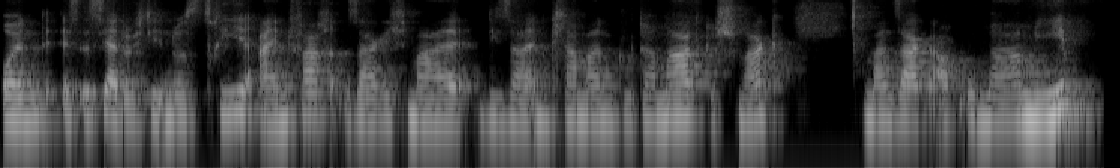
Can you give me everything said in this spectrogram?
Und es ist ja durch die Industrie einfach, sage ich mal, dieser in Klammern Glutamatgeschmack. Man sagt auch Umami,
